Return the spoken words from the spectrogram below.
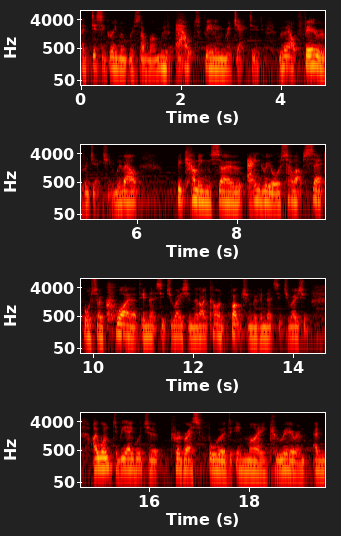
a disagreement with someone without feeling rejected, without fear of rejection, without becoming so angry or so upset or so quiet in that situation that I can't function within that situation. I want to be able to progress forward in my career and, and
